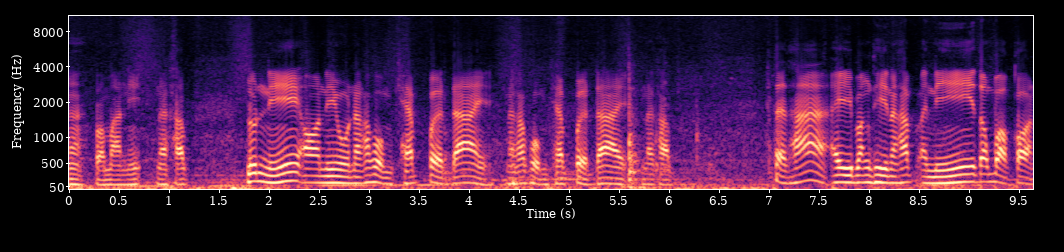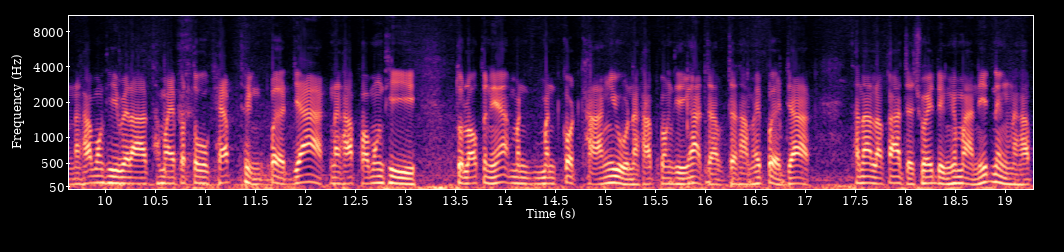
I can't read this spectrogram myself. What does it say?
อ่าประมาณนี้นะครับ รุ่นนี้ all new นะครับผมแคปเปิดได้นะครับผมแคปเปิดได้นะครับแต่ถ้าไอ้บางทีนะครับ อันนี้ต้องบอกก่อนนะครับ บางทีเวลาทำไมประตูแคปถึงเปิดยากนะครับ เพราะบางทีตัวล็อกตัวนี้มันมันกดค้างอยู่นะครับ บางทีอาจจะจะทำให้เปิดยาก ถ้านั้นเราก็อาจจะช่วยดึงขึ้นมานิดนึงนะครับ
